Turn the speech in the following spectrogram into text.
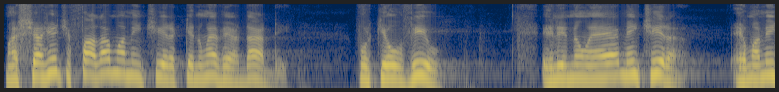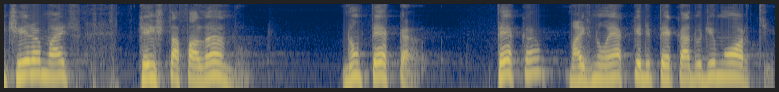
Mas se a gente falar uma mentira que não é verdade, porque ouviu, ele não é mentira. É uma mentira, mas quem está falando não peca. Peca, mas não é aquele pecado de morte.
